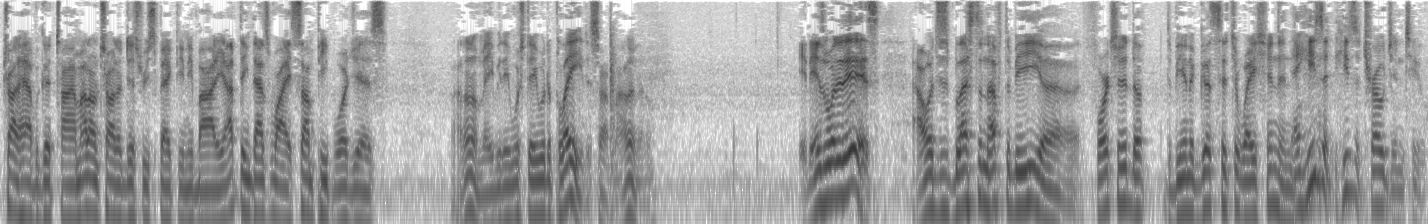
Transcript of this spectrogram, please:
try to have a good time. I don't try to disrespect anybody. I think that's why some people are just, I don't know, maybe they wish they would have played or something. I don't know. It is what it is. I was just blessed enough to be uh, fortunate to, to be in a good situation, and And he's a he's a Trojan too.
